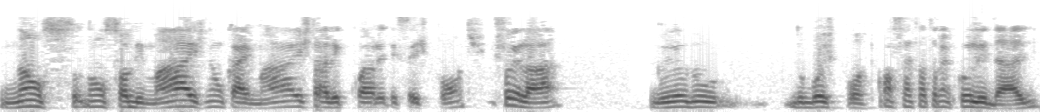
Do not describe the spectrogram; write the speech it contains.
não, não sobe mais, não cai mais, está ali com 46 pontos. Foi lá, ganhou do, do Boa Esporte com certa tranquilidade.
